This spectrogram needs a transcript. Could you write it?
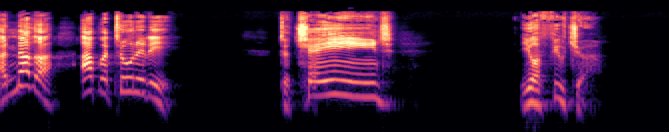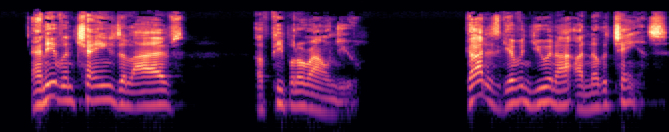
another opportunity to change your future and even change the lives of people around you. God has given you and I another chance.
